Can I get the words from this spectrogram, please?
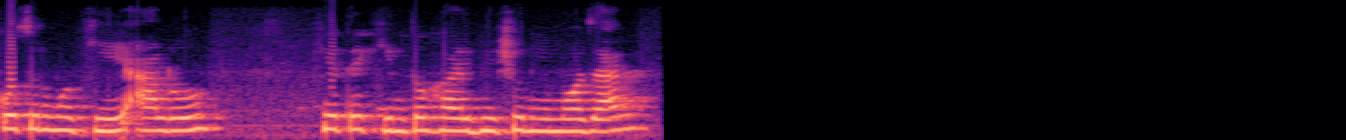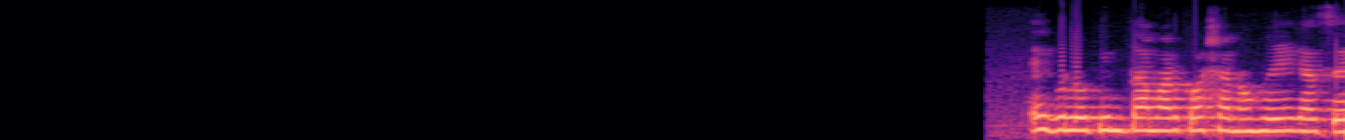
কচুরমুখী, আলু, খেতে কিন্তু হয় ভীষণই মজার। এগুলো কিন্তু আমার কষানো হয়ে গেছে।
